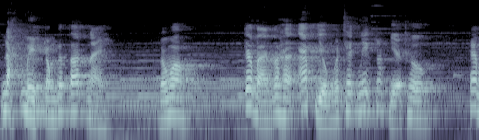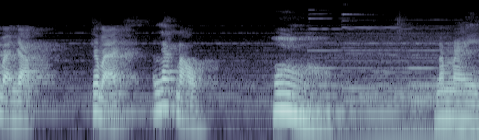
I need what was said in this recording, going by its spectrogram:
đặc biệt trong cái tết này đúng không? Các bạn có thể áp dụng cái technique rất dễ thương. Các bạn gặp các bạn lắc đầu. Oh, năm nay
